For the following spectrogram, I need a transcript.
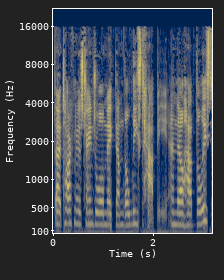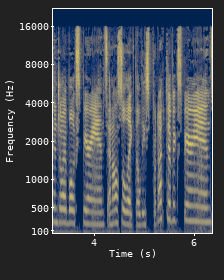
that talking to a stranger will make them the least happy and they'll have the least enjoyable experience and also like the least productive experience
